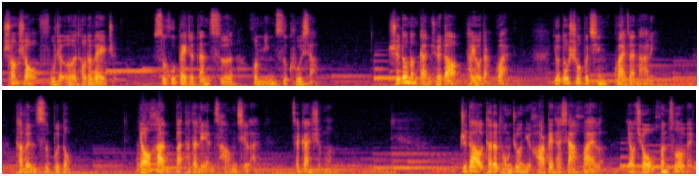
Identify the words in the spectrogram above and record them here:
双手扶着额头的位置，似乎背着单词或冥思苦想。谁都能感觉到他有点怪，又都说不清怪在哪里。他纹丝不动。姚汉把他的脸藏起来，在干什么？直到他的同桌女孩被他吓坏了，要求换座位，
